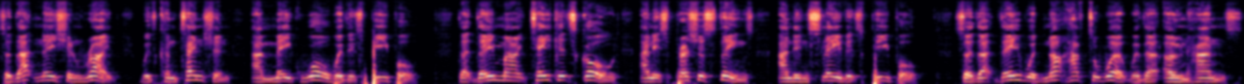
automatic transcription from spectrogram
to that nation ripe with contention and make war with its people, that they might take its gold and its precious things and enslave its people, so that they would not have to work with their own hands.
